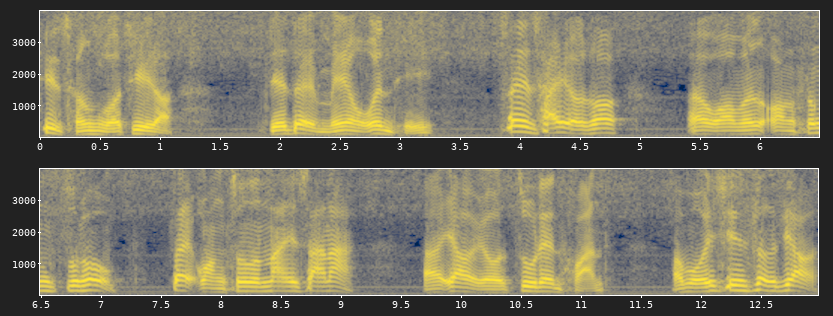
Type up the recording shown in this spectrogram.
去成佛去了，绝对没有问题。所以才有说，呃，我们往生之后，在往生的那一刹那，啊，要有助念团，我们维新圣教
